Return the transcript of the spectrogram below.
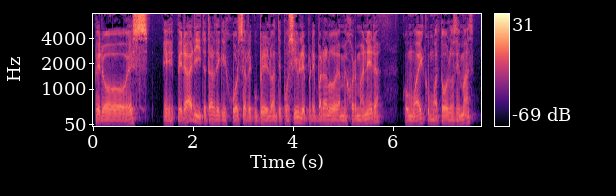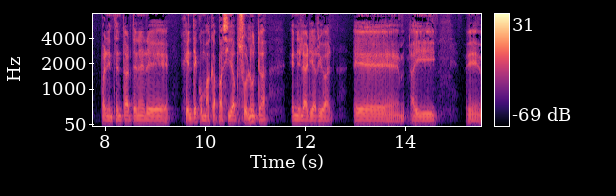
pero es esperar y tratar de que el jugador se recupere lo antes posible, prepararlo de la mejor manera, como a él, como a todos los demás, para intentar tener eh, gente con más capacidad absoluta en el área rival. Eh, hay, eh,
